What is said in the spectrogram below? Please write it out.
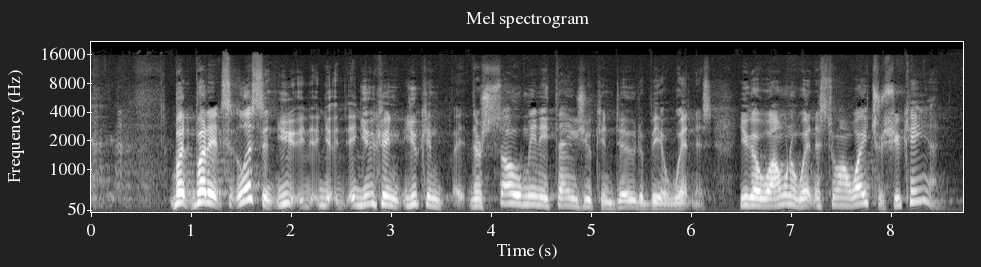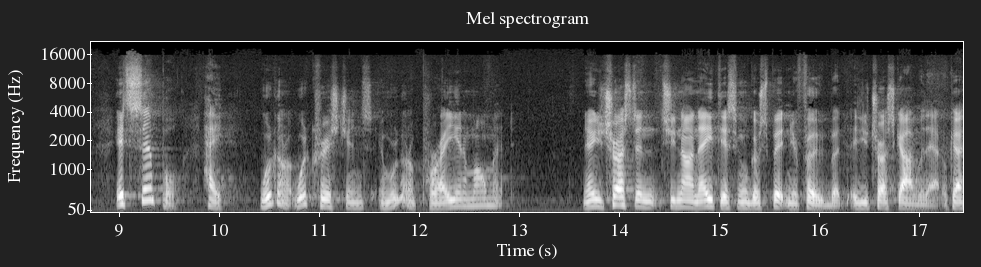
but but it's listen, you, you, can you can there's so many things you can do to be a witness. You go, Well, I want to witness to my waitress. You can. It's simple. Hey, we're gonna we're Christians and we're gonna pray in a moment. Now you trust in she's not an atheist and gonna go spit in your food, but you trust God with that, okay?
